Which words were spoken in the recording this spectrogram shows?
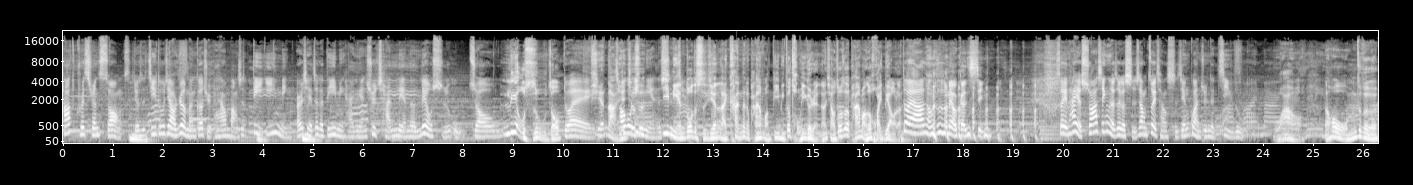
Hot Christian Songs，就是基督教热门歌曲排行榜是第一名，而且这个第一名还连续蝉联了六十五周。六十五周。对，天哪，超过一年的时间一年多的时间来看那个排行榜第一名都同一个人啊，想说这个排行榜都坏掉了。对啊，想说这是没有更新，所以他也刷新了这个史上最长时间冠军的记录哦。哇哦！然后我们这个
